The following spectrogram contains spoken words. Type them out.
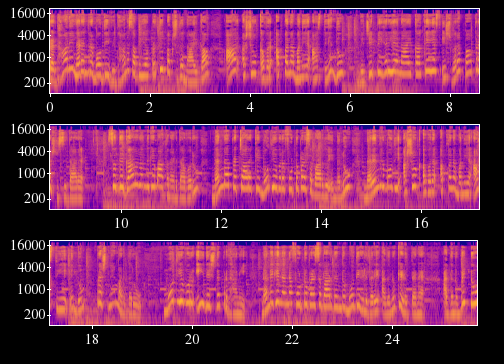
ಪ್ರಧಾನಿ ನರೇಂದ್ರ ಮೋದಿ ವಿಧಾನಸಭೆಯ ಪ್ರತಿಪಕ್ಷದ ನಾಯಕ ಆರ್ ಅಶೋಕ್ ಅವರ ಅಪ್ಪನ ಮನೆಯ ಆಸ್ತಿ ಎಂದು ಬಿಜೆಪಿ ಹಿರಿಯ ನಾಯಕ ಕೆಎಸ್ ಈಶ್ವರಪ್ಪ ಪ್ರಶ್ನಿಸಿದ್ದಾರೆ. ಸುದ್ದಿಗಾರರೊಂದಿಗೆ ಮಾತನಾಡಿದ ಅವರು, ನನ್ನ ಪ್ರಚಾರಕ್ಕೆ ಮೋದಿಯವರ ಫೋಟೋ ಬಳಸಬಾರದು ಎನ್ನಲು ನರೇಂದ್ರ ಮೋದಿ ಅಶೋಕ್ ಅವರ ಅಪ್ಪನ ಮನೆಯ ಆಸ್ತಿಯೇ ಎಂದು ಪ್ರಶ್ನೆ ಮಾಡಿದರು. ಮೋದಿಯವರು ಈ ದೇಶದ ಪ್ರಧಾನಿ. ನನಗೆ ನನ್ನ ಫೋಟೋ ಬಳಸಬಾರದೆಂದು ಮೋದಿ ಹೇಳಿದರೆ ಅದನ್ನು ಕೇಳುತ್ತೇನೆ. ಅದನ್ನು ಬಿಟ್ಟು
